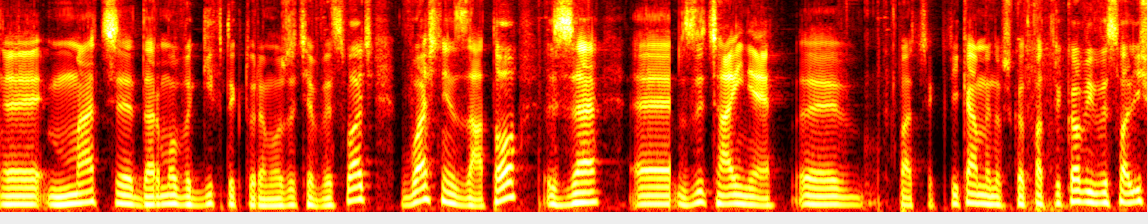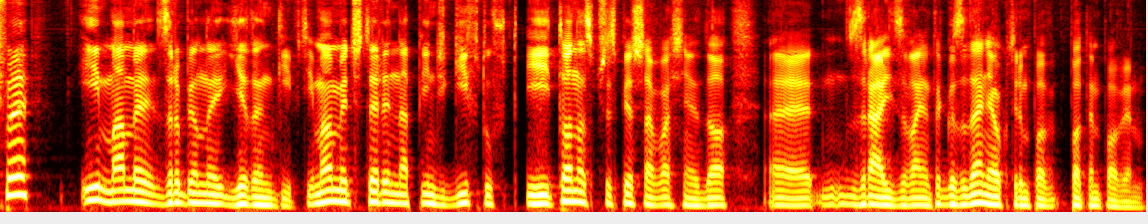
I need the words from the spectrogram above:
e, macie darmowe gifty, które możecie wysłać właśnie za to, że e, zwyczajnie, e, patrzcie, klikamy na przykład Patrykowi, wysłaliśmy i mamy zrobiony jeden gift. I mamy 4 na 5 giftów i to nas przyspiesza właśnie do e, zrealizowania tego zadania, o którym po, potem powiem.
